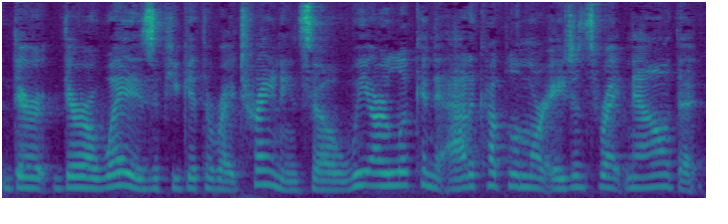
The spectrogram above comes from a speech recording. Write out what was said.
there there are ways if you get the right training. So we are looking to add a couple of more agents right now that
